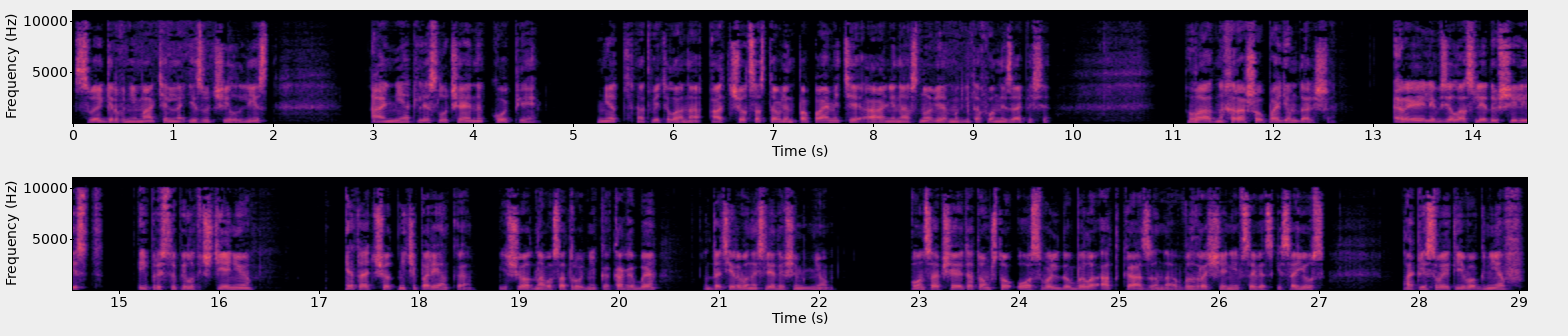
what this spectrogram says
Свегер внимательно изучил лист. А нет ли случайно копии? «Нет», — ответила она, — «отчет составлен по памяти, а не на основе магнитофонной записи». «Ладно, хорошо, пойдем дальше». Рейли взяла следующий лист и приступила к чтению. Это отчет Нечапаренко, еще одного сотрудника КГБ, датированный следующим днем. Он сообщает о том, что Освальду было отказано в возвращении в Советский Союз, описывает его гнев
